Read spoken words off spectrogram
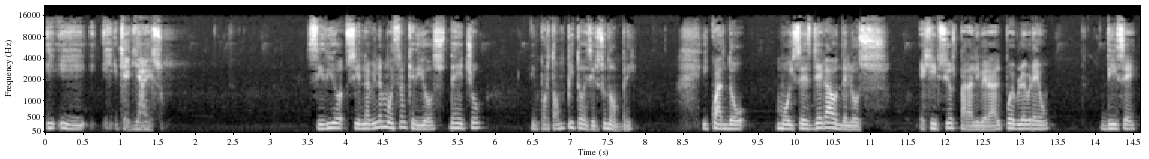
y llegué a eso. Si, Dios, si en la Biblia muestran que Dios, de hecho, le importa un pito decir su nombre, y cuando Moisés llega donde los egipcios para liberar al pueblo hebreo, dice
